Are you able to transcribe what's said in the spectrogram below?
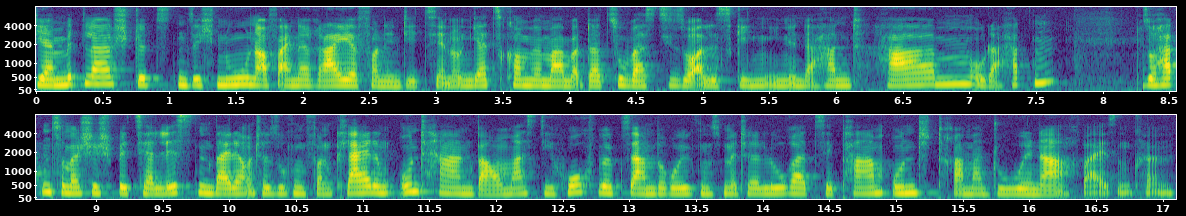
Die Ermittler stützten sich nun auf eine Reihe von Indizien und jetzt kommen wir mal dazu, was die so alles gegen ihn in der Hand haben oder hatten. So hatten zum Beispiel Spezialisten bei der Untersuchung von Kleidung und Haaren Baumers die hochwirksamen Beruhigungsmittel Lorazepam und Tramadol nachweisen können.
